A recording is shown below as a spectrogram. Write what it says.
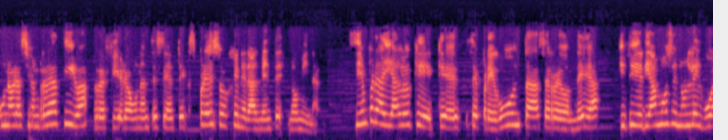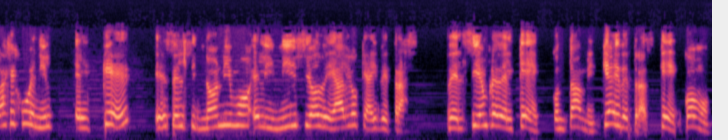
oración relativa, refiere a un antecedente expreso, generalmente nominal. Siempre hay algo que se pregunta, se redondea, y si diríamos en un lenguaje juvenil, el qué es el sinónimo, el inicio de algo que hay detrás, del siempre del qué, contame, ¿qué hay detrás? ¿Qué? ¿Cómo?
